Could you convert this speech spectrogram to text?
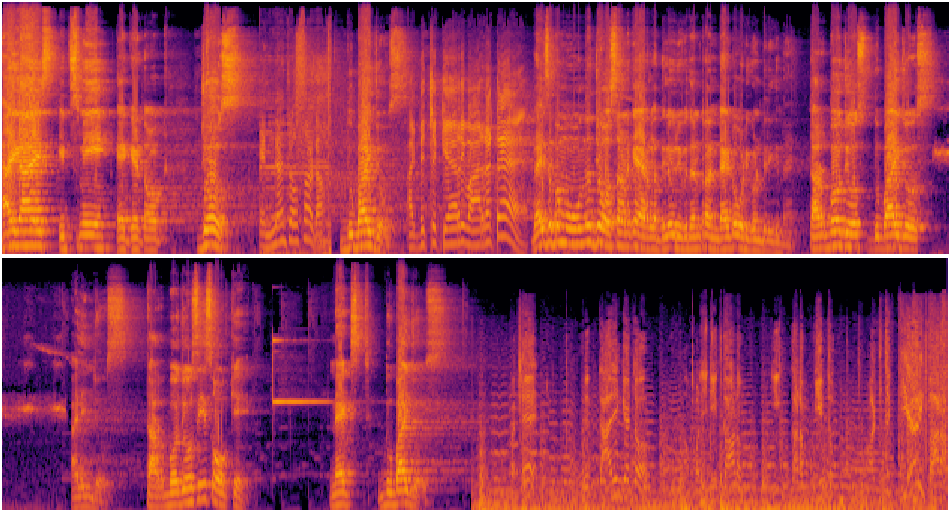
Hi guys it's me A K talk Jose. എന്നാ ജോസാടാ? ദുബായ് ജോസ്. അടിച്ച് കേറി വരട്ടെ. ഗൈസ് ഇപ്പൊ മൂന്ന് ജോസ് ആണ് കേരളത്തിൽ ഒരുവിധം ട്രെൻഡായിട്ട് ഓടിക്കൊണ്ടിരിക്കുന്നത് turbo Jose Dubai Jose Alin Jose. Turbo Jose is okay next Dubai Jose. പക്ഷേ ഒരു കാര്യം കേട്ടോ. നമ്മൾ ഇനി കാണും. ഈ കടം വീട്ടും അടിച്ച് കേറി പാടാ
